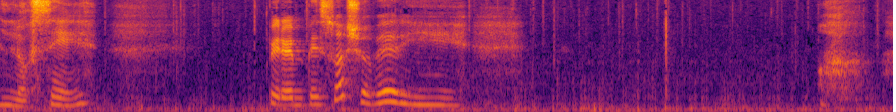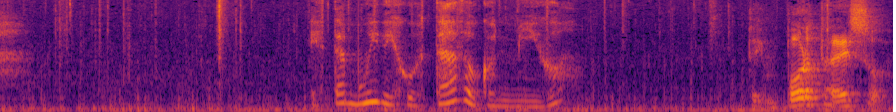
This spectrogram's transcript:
Lo sé. Pero empezó a llover y... ¿Está muy disgustado conmigo? ¿Te importa eso?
